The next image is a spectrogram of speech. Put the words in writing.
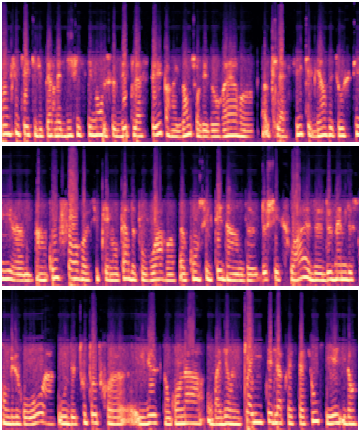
euh, qui lui permettent difficilement de se déplacer, par exemple sur des horaires euh, classiques, eh bien c'est aussi euh, un confort supplémentaire de pouvoir consulter de, de, chez soi, de, de, même de son bureau hein, ou de tout autre lieu. Donc on a, on va dire, une qualité de la prestation qui est identique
